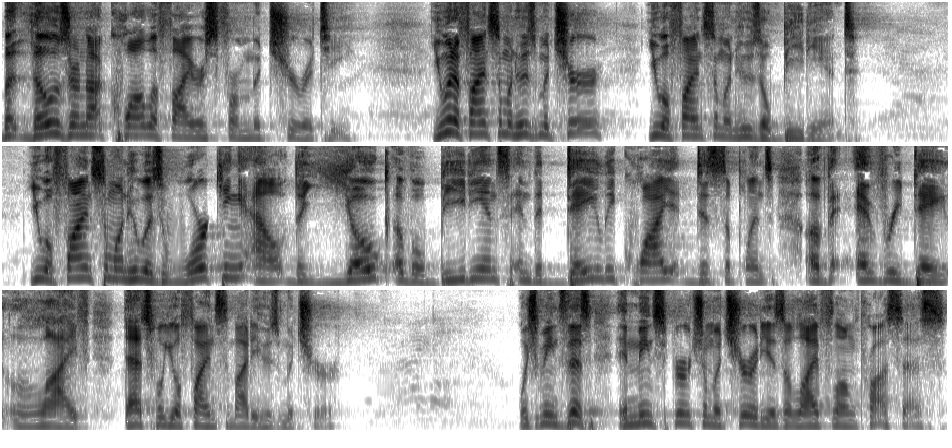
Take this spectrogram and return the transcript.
But those are not qualifiers for maturity. You want to find someone who's mature? You will find someone who's obedient you will find someone who is working out the yoke of obedience in the daily quiet disciplines of everyday life. That's where you'll find somebody who's mature. Which means this it means spiritual maturity is a lifelong process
